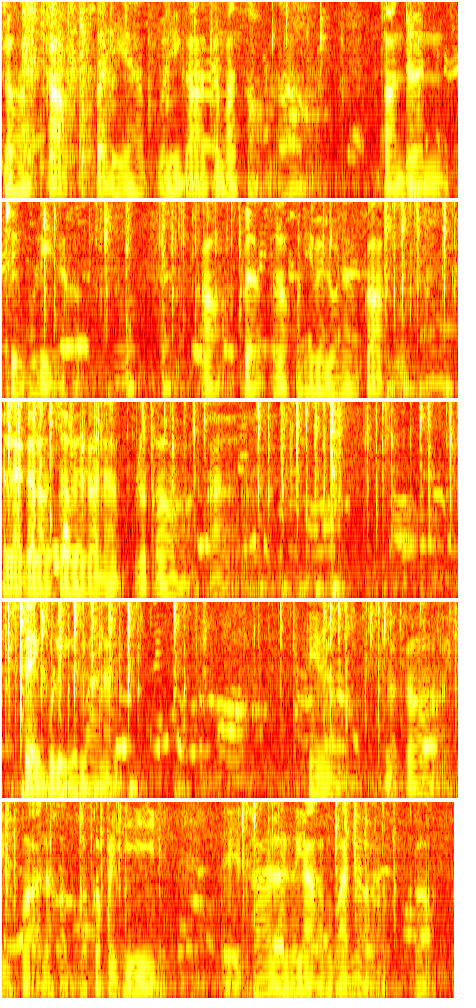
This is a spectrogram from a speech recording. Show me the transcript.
ฮัลโหลครับก็สวัสดีครับ วันนี้ก็จะมาสอนอสอนเดินถือบุหรี่นะครับ ก็เผื่อสำหรับคนที่ไม่รู้นะครับ ก็ขั้นแรกก็ล็อกตัวไว้ก่อนนะครับ แล้วก็เสกบุหรี่ขึ้นมานะครับนี่นะครับแล้วก็ขีดขวานะครับ แล้วก็ไปที่เอท้าอะไรสักอย่างประมาณนี้นะครับ ก็ไป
